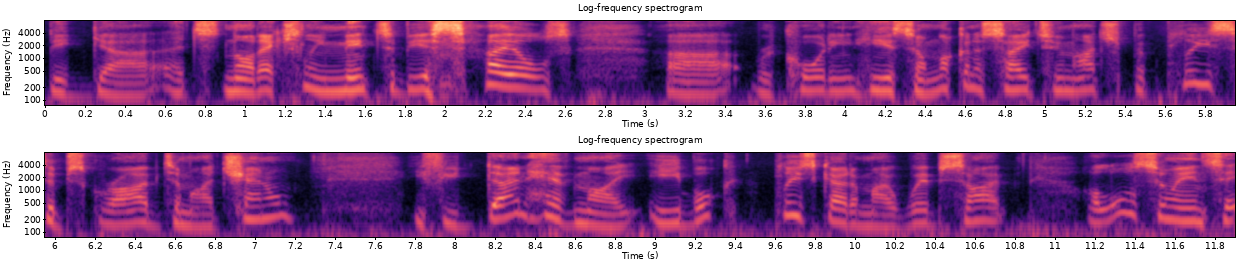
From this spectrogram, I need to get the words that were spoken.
big uh, it's not actually meant to be a sales uh, recording here so I'm not going to say too much but please subscribe to my channel if you don't have my ebook please go to my website. I'll also answer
